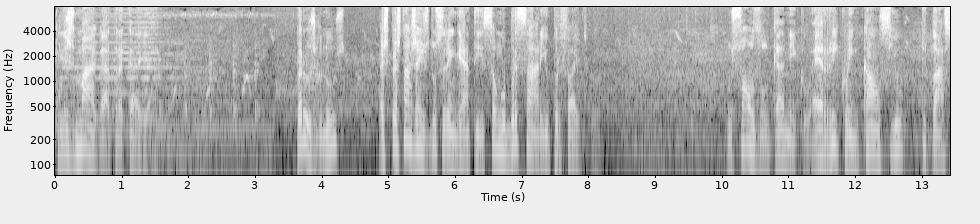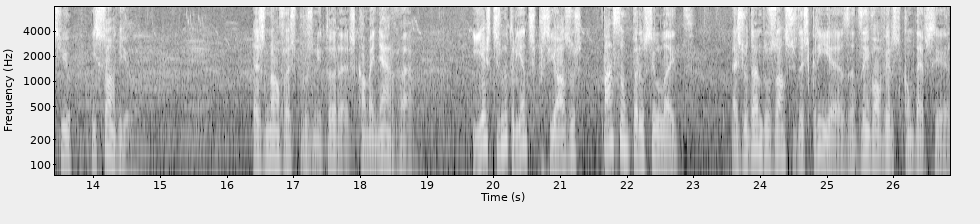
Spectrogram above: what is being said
que lhe esmaga a traqueia. Para os gnus, as pastagens do Serengeti são o berçário perfeito. O solo vulcânico é rico em cálcio, potássio e sódio. As novas progenitoras comem erva e estes nutrientes preciosos passam para o seu leite, ajudando os ossos das crias a desenvolver-se como deve ser.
